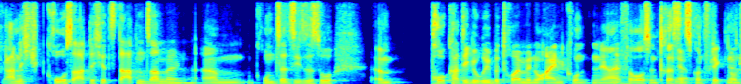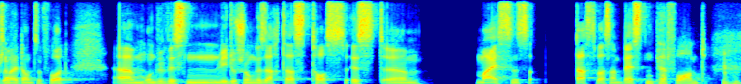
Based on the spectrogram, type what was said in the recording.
Gar nicht großartig jetzt Daten sammeln. Ähm, grundsätzlich ist es so, ähm, pro Kategorie betreuen wir nur einen Kunden, ja, einfach aus Interessenskonflikten Ja, und so weiter und so fort. Ähm, und wir wissen, wie du schon gesagt hast, TOS ist ähm, meistens das, was am besten performt. Mhm.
